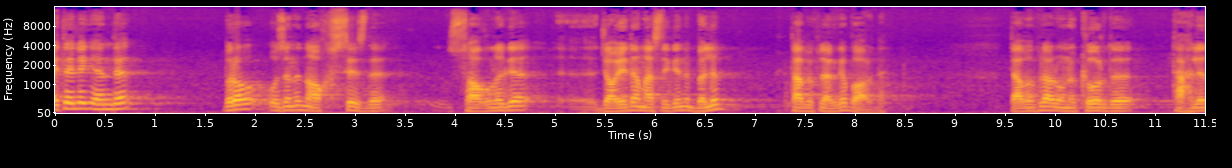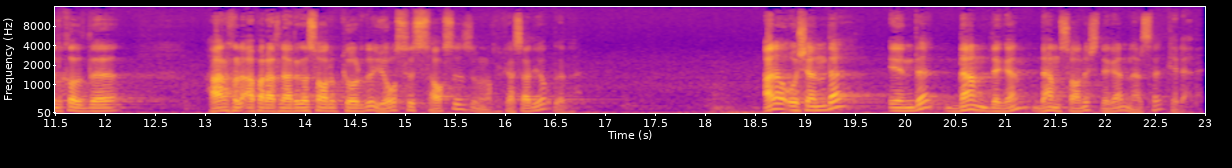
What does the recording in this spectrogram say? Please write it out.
Aytaylik endi birov o'zini noxush sezdi sog'ligi e, joyida emasligini bilib tabiblarga bordi. Tabiblar uni ko'rdi tahlil qildi har xil apparatlarga solib ko'rdi yo'q siz sog'siz kasal yo'q dedi. Ana o'shanda endi dam degan dam solish degan narsa keladi.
